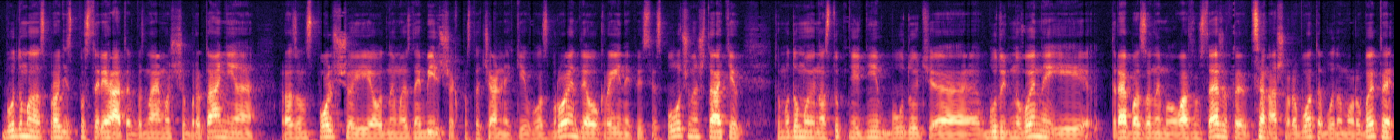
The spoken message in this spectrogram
будемо насправді спостерігати. Бо знаємо, що Британія разом з Польщею є одним із найбільших постачальників озброєнь для України після Сполучених Штатів. Тому думаю, наступні дні будуть, е, будуть новини, і треба за ними уважно стежити. Це наша робота. Будемо робити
